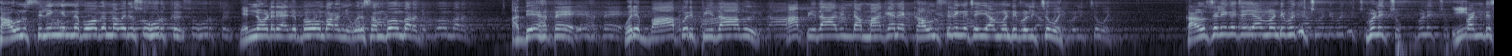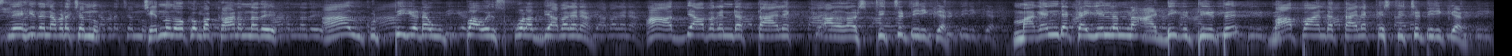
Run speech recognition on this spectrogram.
കൗൺസിലിങ്ങിന് പോകുന്ന ഒരു സുഹൃത്ത് എന്നോടൊരു അനുഭവം പറഞ്ഞു ഒരു സംഭവം പറഞ്ഞു. അദ്ദേഹത്തെ ഒരു ബാപ്പ് ഒരു പിതാവ് ആ പിതാവിന്റെ മകനെ കൗൺസിലിംഗ് ചെയ്യാൻ വേണ്ടി വിളിച്ചു പോയി. കൗൺസിലിംഗ് ചെയ്യാൻ വേണ്ടി വിളിച്ചു വിളിച്ചു. ഈ പണ്ട് സ്നേഹിതൻ അവിടെ ചെന്നു. ചെന്നു നോക്കുമ്പോ കാണുന്നത് ആ കുട്ടിയുടെ ഉപ്പ ഒരു സ്കൂൾ അധ്യാപകനാണ്. ആ അധ്യാപകന്റെ തല സ്റ്റിച്ചിട്ടിരിക്കുകയാണ്. മകന്റെ കയ്യിൽ നിന്ന് അടി കിട്ടിയിട്ട് ബാപ്പാന്റെ തലക്ക് സ്റ്റിച്ചിട്ടിരിക്കുകയാണ്.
